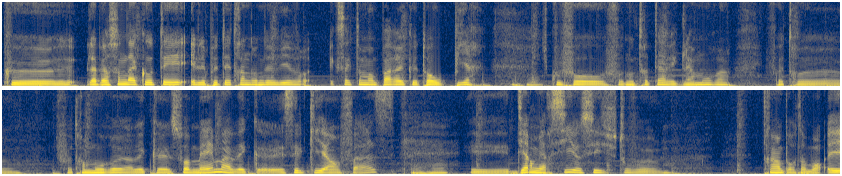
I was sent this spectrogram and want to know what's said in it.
que la personne d'à côté, elle est peut-être en train de vivre exactement pareil que toi ou pire. Mhm. Du coup, il faut, faut nous traiter avec l'amour. hein. Il faut être. euh, faut être amoureux avec euh, soi-même, avec euh, celle qui est en face. Mhm. Et dire merci aussi, je trouve euh, très important. Bon, et,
